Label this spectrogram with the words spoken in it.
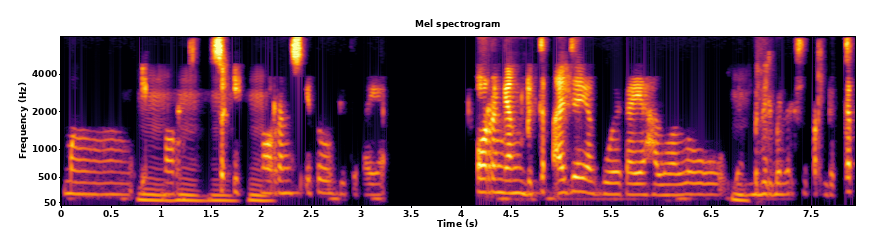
mengignore Hmm, hmm, hmm, se-ignorance itu gitu kayak orang yang deket aja yang gue kayak halo-halo yang Hmm. bener-bener super deket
